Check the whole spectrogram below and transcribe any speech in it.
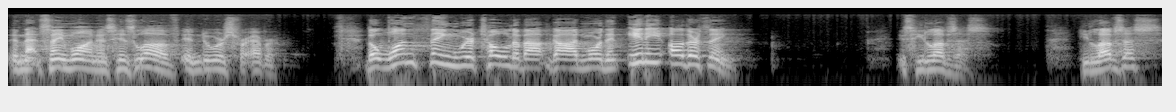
in that same one is his love endures forever. The one thing we're told about God more than any other thing is He loves us. He loves us.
